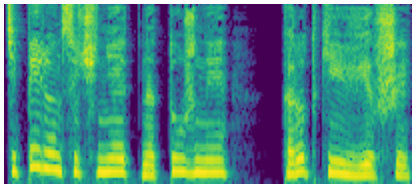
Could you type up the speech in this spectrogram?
Теперь он сочиняет натужные, короткие вирши,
